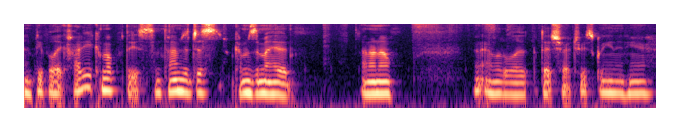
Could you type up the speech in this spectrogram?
And people like, how do you come up with these? Sometimes it just comes in my head. I don't know. To add a little that chartreuse green in here.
